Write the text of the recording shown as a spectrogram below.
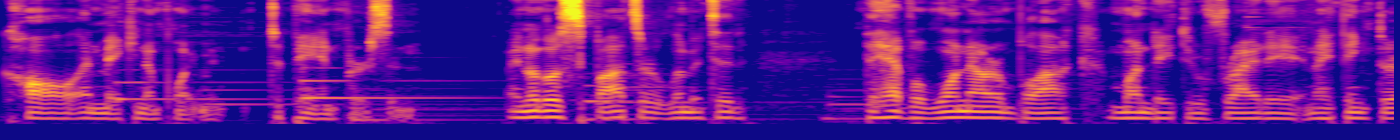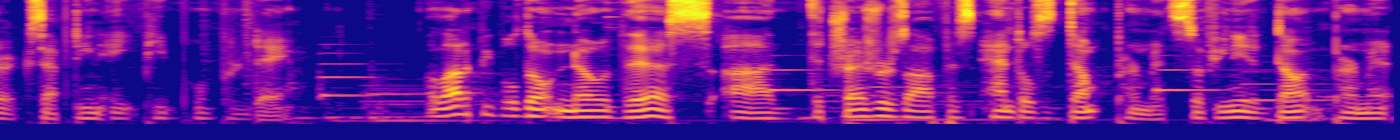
call and make an appointment to pay in person. I know those spots are limited. They have a one hour block Monday through Friday, and I think they're accepting eight people per day. A lot of people don't know this. Uh, the Treasurer's Office handles dump permits, so if you need a dump permit,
